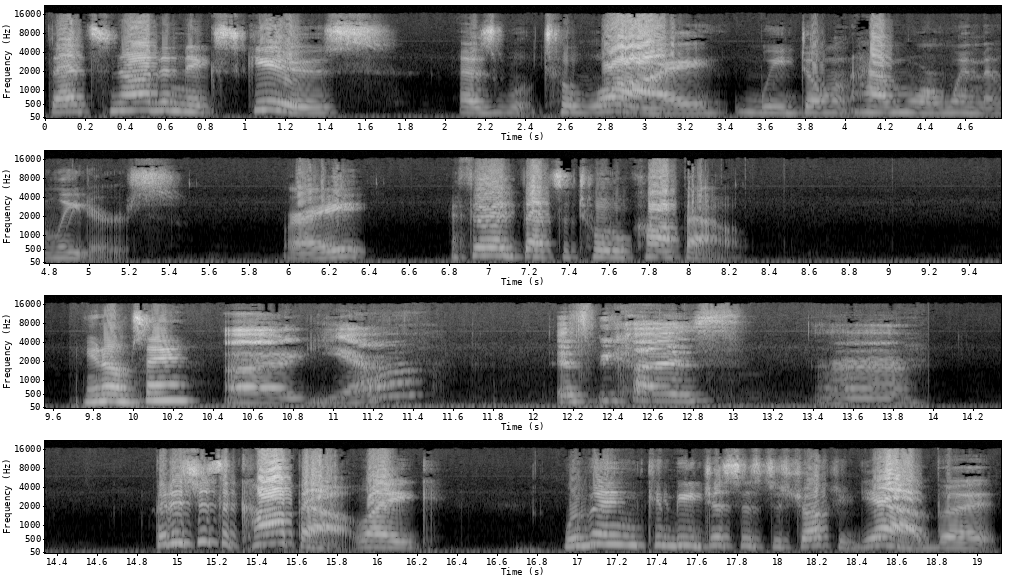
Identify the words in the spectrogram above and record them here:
That's not an excuse as to why we don't have more women leaders, right? I feel like that's a total cop out. You know what I'm saying? Uh, yeah. It's because. Uh, But it's just a cop out. Like, women can be just as destructive, yeah, but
